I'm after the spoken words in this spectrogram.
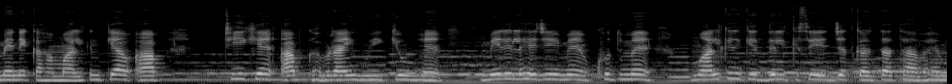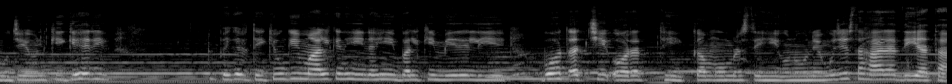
मैंने कहा, मालकिन, क्या आप ठीक है? आप घबराई हुई क्यों हैं? मेरे लहजे में, खुद में मालकिन के दिल से इज़्ज़त करता था। वह मुझे उनकी गहरी फ़िक्र थी, क्योंकि मालकिन ही नहीं, बल्कि मेरे लिए बहुत अच्छी औरत थी, कम उम्र से ही उन्होंने मुझे सहारा दिया था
